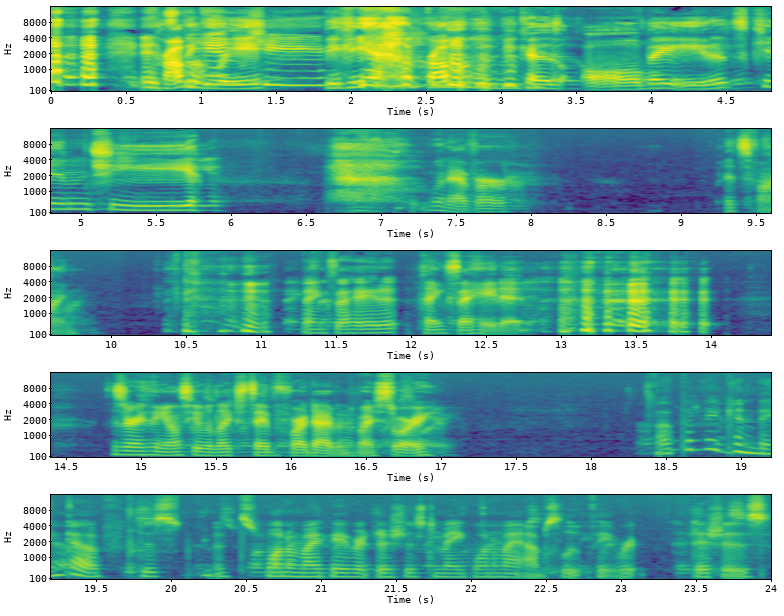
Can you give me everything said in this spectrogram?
It's probably, the kimchi. Be- yeah, probably because all they eat is kimchi. Whatever. It's fine. Thanks, I hate it. Thanks, I hate it. Is there anything else you would like to say before I dive into my story? Not that I can think of. Just it's one of my favorite dishes to make. One of my absolute favorite dishes.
